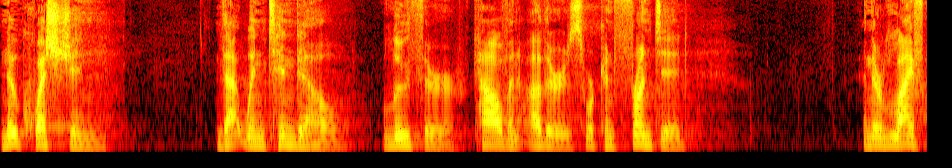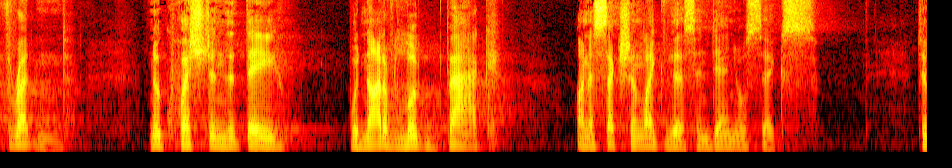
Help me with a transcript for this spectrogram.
No question that when Tyndale, Luther, Calvin, others were confronted and their life threatened, no question that they would not have looked back on a section like this in Daniel 6 to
